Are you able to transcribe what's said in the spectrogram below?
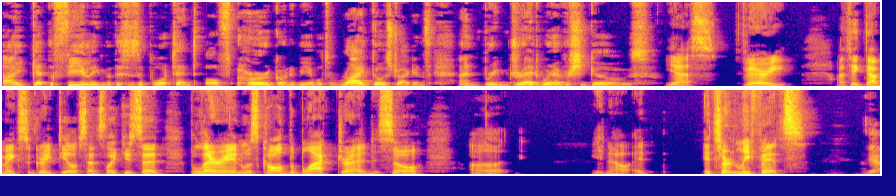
I get the feeling that this is a portent of her going to be able to ride those dragons and bring dread wherever she goes. yes, very. I think that makes a great deal of sense. Like you said, Balerion was called the Black Dread, so uh, you know it. It certainly fits. Yeah.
